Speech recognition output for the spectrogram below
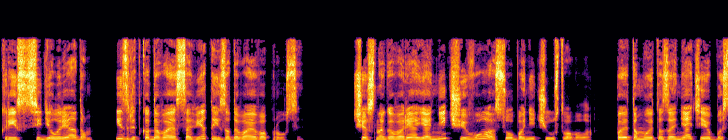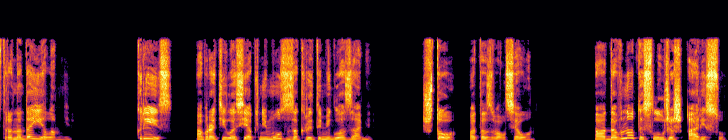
Крис сидел рядом, изредка давая советы и задавая вопросы. Честно говоря, я ничего особо не чувствовала, поэтому это занятие быстро надоело мне. «Крис», – обратилась я к нему с закрытыми глазами. «Что?» – отозвался он. «А давно ты служишь Арису?»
